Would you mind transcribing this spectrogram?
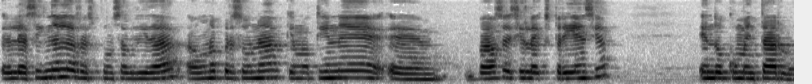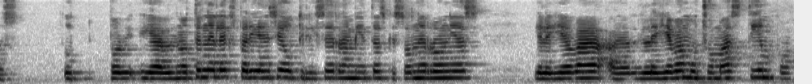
le, asigna la responsabilidad a una persona que no tiene, eh, vamos a decir, la experiencia en documentarlos. Y al no tener la experiencia utiliza herramientas que son erróneas y le lleva, le lleva mucho más tiempo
